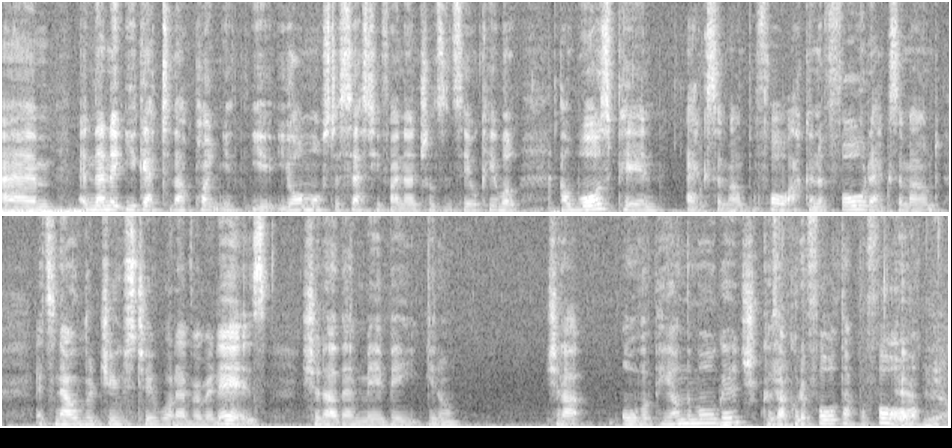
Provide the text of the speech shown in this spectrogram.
Um, and then it, you get to that point, you, you, you almost assess your financials and say, okay, well, I was paying X amount before, I can afford X amount. It's now reduced to whatever it is. Should I then maybe, you know, should I overpay on the mortgage because I could afford that before? Yeah.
